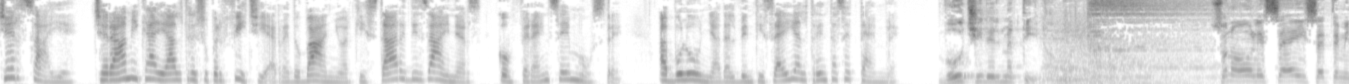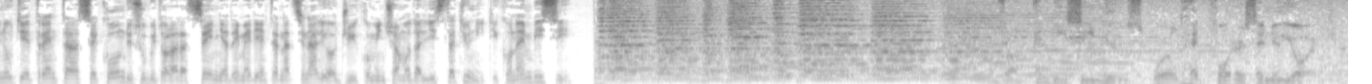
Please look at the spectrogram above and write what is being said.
Cersaie, ceramica e altre superfici, arredo bagno, archistar e designers, conferenze e mostre. A Bologna dal 26 al 30 settembre. Voci del mattino. Sono le 6, 7 minuti e 30 secondi, subito la rassegna dei media internazionali. Oggi cominciamo dagli Stati Uniti con NBC. From NBC News World Headquarters in New York,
